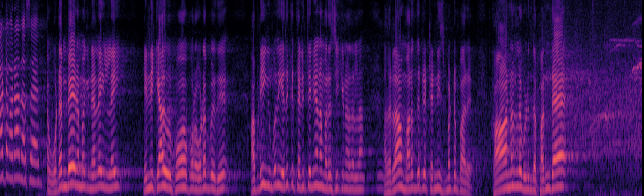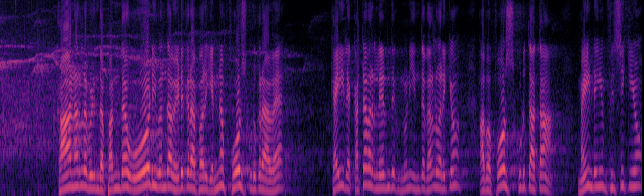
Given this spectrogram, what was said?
ஆட்டம் வராதா சார்? உடம்பே நமக்கு நிலை இல்லை. என்னைக்காவது ஒரு போக போகிற உடம்பு இது. அப்படிங்கும்போது எதுக்கு தனித்தனியாக நம்ம ரசிக்கணும் அதெல்லாம்? அதெல்லாம் மறந்துட்டு டென்னிஸ் மட்டும் பாரு. கார்னரில் விழுந்த பந்தை. கார்னரில் விழுந்த பந்தை ஓடி வந்து அவள் எடுக்கிறா பாரு. என்ன ஃபோர்ஸ் கொடுக்குறா கையில் கட்டவரிலேருந்து நுனி இந்த விரல் வரைக்கும் அவள் ஃபோர்ஸ் கொடுத்தா தான் மைண்டையும் ஃபிசிக்கையும்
